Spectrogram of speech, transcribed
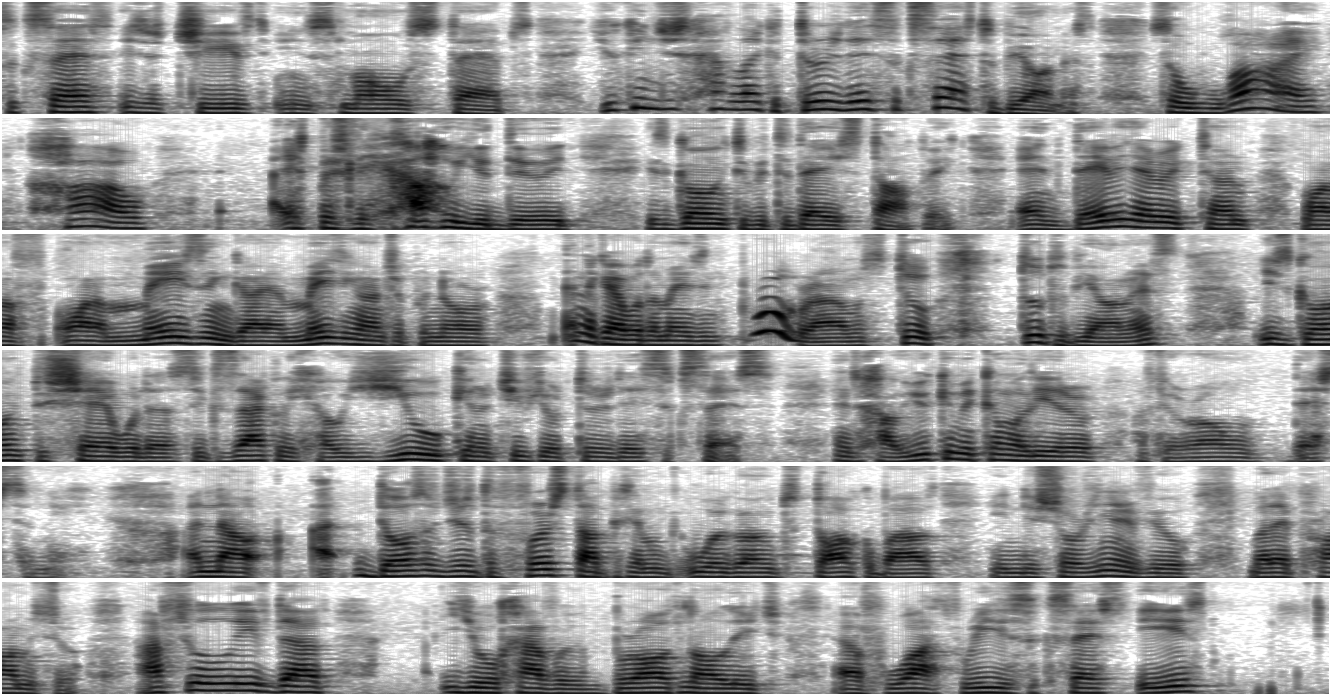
success is achieved in small steps. You can just have like a 30 day success to be honest. So, why, how, especially how you do it is going to be today's topic. And David Arrington, one of one amazing guy, amazing entrepreneur, and a guy with amazing programs too, too to be honest, is going to share with us exactly how you can achieve your 30 day success and how you can become a leader of your own destiny. And now, Those are just the first topics I'm, we're going to talk about in this short interview, but I promise you, after you leave that, you'll have a broad knowledge of what really success is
